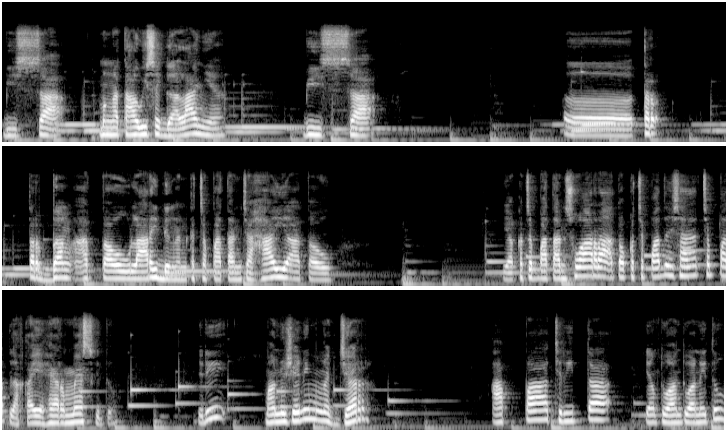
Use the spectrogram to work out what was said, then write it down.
bisa mengetahui segalanya bisa uh, ter terbang atau lari dengan kecepatan cahaya atau ya kecepatan suara atau kecepatan sangat cepat lah kayak Hermes gitu. Jadi manusia ini mengejar apa cerita yang Tuhan-Tuhan itu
